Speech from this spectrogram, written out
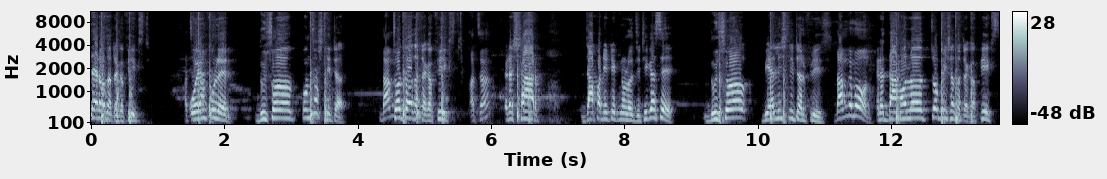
তেরো হাজার টাকা ফিক্সড আচ্ছা, ওয়েলপুলের দুশো পঞ্চাশ লিটার। দাম? চোদ্দ হাজার টাকা ফিক্সড আচ্ছা। এটা শার্প জাপানি টেকনোলজি ঠিক আছে? দুইশো বিয়াল্লিশ লিটার ফ্রিজ দাম কেমন? এটার দাম হলো চব্বিশ হাজার টাকা ফিক্সড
